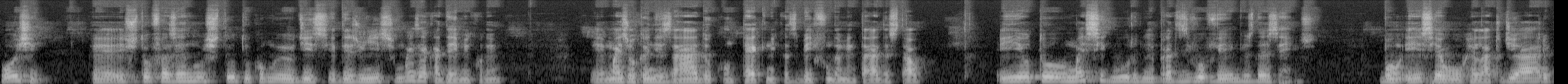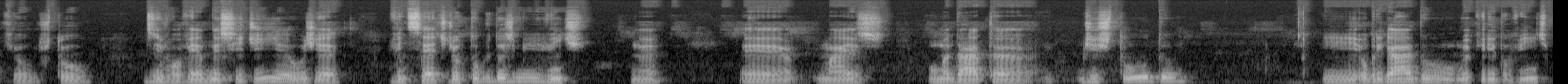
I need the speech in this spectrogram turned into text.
Hoje é, estou fazendo um estudo, como eu disse, desde o início mais acadêmico, né? É, mais organizado, com técnicas bem fundamentadas, tal e eu estou mais seguro né, para desenvolver meus desenhos. Bom, esse é o relato diário que eu estou desenvolvendo nesse dia. Hoje é 27 de outubro de 2020, né? É mais uma data de estudo. E obrigado, meu querido ouvinte,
